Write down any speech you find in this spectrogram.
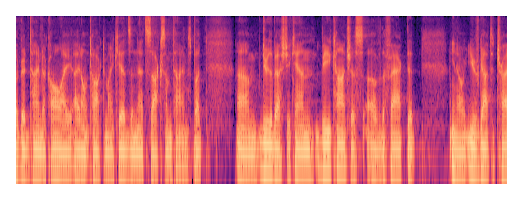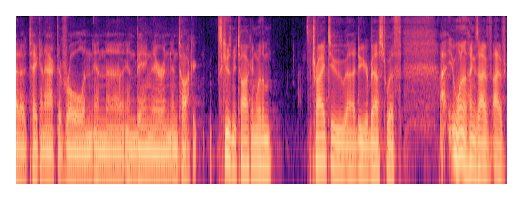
a good time to call, I, I don't talk to my kids and that sucks sometimes, but, um, do the best you can. Be conscious of the fact that, you know, you've got to try to take an active role in, in, uh, in being there and, and talk, excuse me, talking with them. Try to uh, do your best with, I, one of the things I've I've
